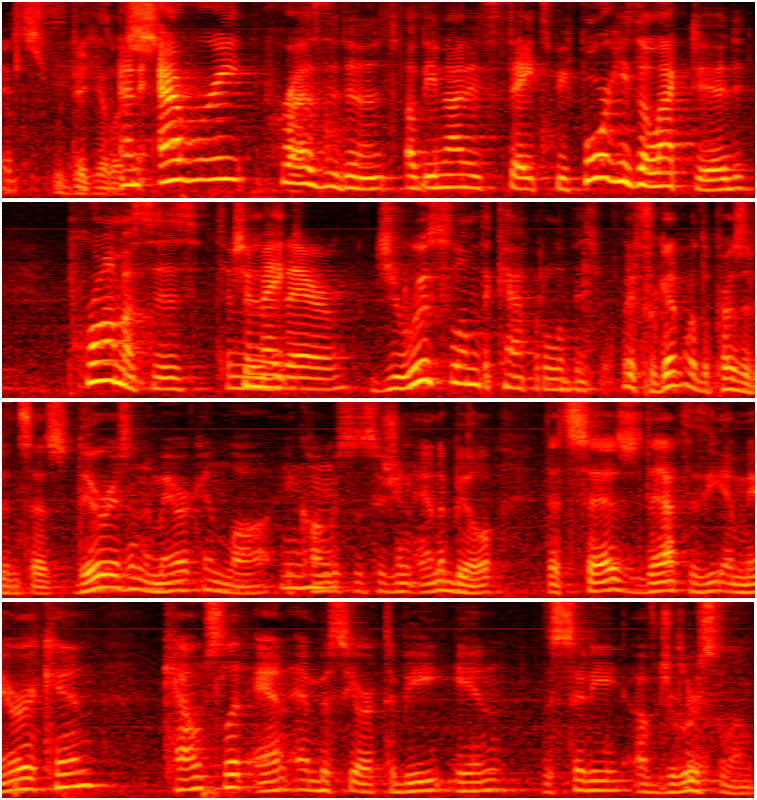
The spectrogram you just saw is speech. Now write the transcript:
It's And ridiculous. And every president of the United States, before he's elected, promises To to, make there. Jerusalem the capital of Israel. Wait, forget what the president says. There is an American law, a Mm-hmm. Congress decision, and a bill that says that the American consulate and embassy are to be in the city of Jerusalem.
